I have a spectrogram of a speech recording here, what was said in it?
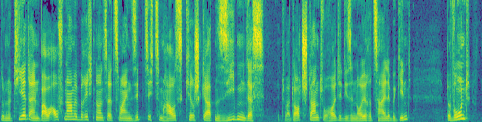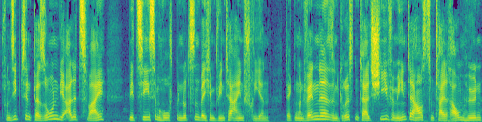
So notiert ein Bauaufnahmebericht 1972 zum Haus Kirschgarten 7, das etwa dort stand, wo heute diese neuere Zeile beginnt, bewohnt von 17 Personen, die alle zwei WCs im Hof benutzen, welche im Winter einfrieren. Decken und Wände sind größtenteils schief, im Hinterhaus zum Teil Raumhöhen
